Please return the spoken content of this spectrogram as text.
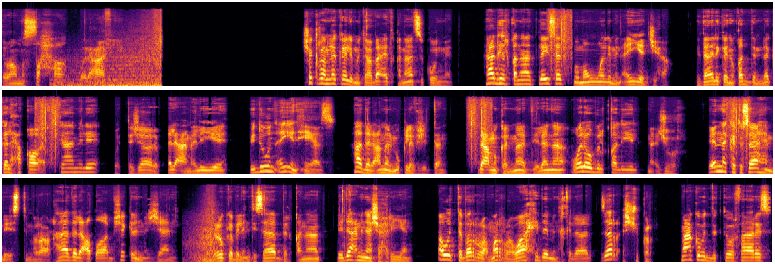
دوام الصحة والعافية. شكرا لك لمتابعة قناة سكون ميد. هذه القناة ليست ممولة من أي جهة. لذلك نقدم لك الحقائق كاملة والتجارب العملية بدون أي انحياز. هذا العمل مكلف جدا. دعمك المادي لنا ولو بالقليل مأجور. لأنك تساهم باستمرار هذا العطاء بشكل مجاني. ندعوك بالانتساب بالقناة لدعمنا شهريا أو التبرع مرة واحدة من خلال زر الشكر. معكم الدكتور فارس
